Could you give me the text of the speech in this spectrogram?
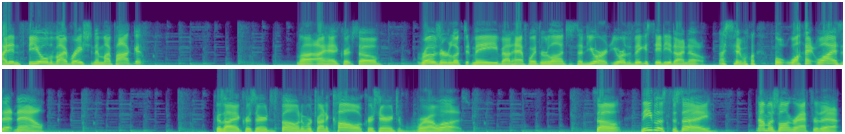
I didn't feel the vibration in my pocket. Uh, I had so Roser looked at me about halfway through lunch and said, "You are you are the biggest idiot I know." I said, well, "Why why is that now?" Because I had Chris Harrington's phone and we're trying to call Chris Harrington from where I was. So, needless to say, not much longer after that,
